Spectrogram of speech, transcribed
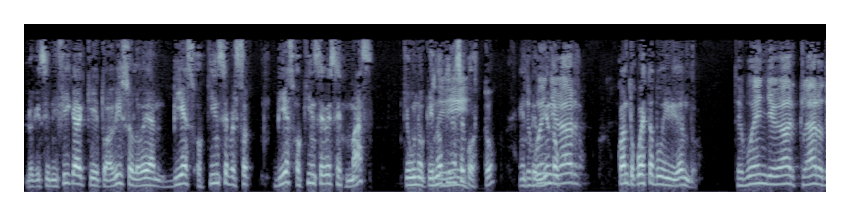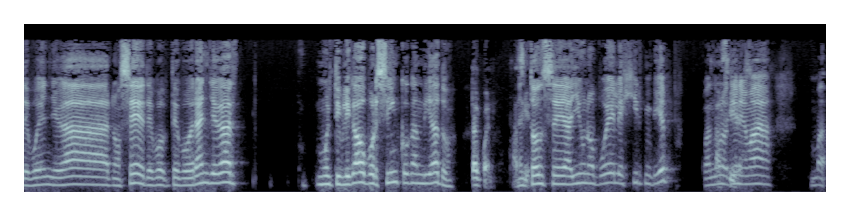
lo que significa que tu aviso lo vean 10 o 15, perso- 10 o 15 veces más que uno que no Sí. tiene ese costo, entendiendo llegar, cuánto cuesta tu dividendo. te pueden llegar, claro, te pueden llegar, no sé, te, te podrán llegar multiplicado por cinco candidatos. Tal cual. Así es. Entonces ahí uno puede elegir bien cuando uno Así tiene es. más, más,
